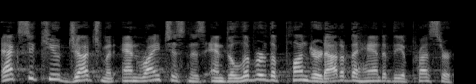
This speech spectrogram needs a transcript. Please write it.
Execute judgment and righteousness and deliver the plundered out of the hand of the oppressor.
